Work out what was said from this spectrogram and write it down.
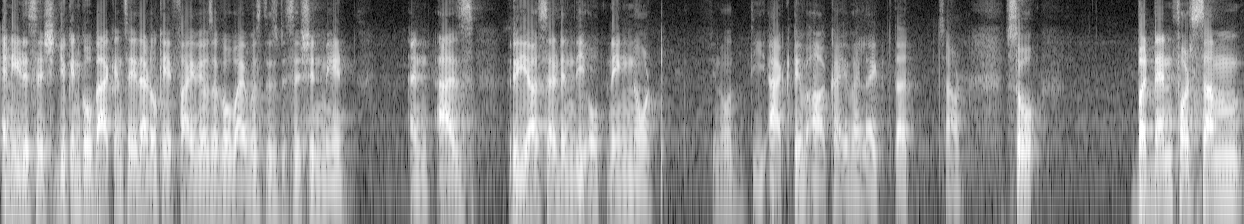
any decision. You can go back and say that, okay, five years ago, why was this decision made? And as Ria said in the opening note, you know, the active archive, I liked that sound. So, but then for some,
